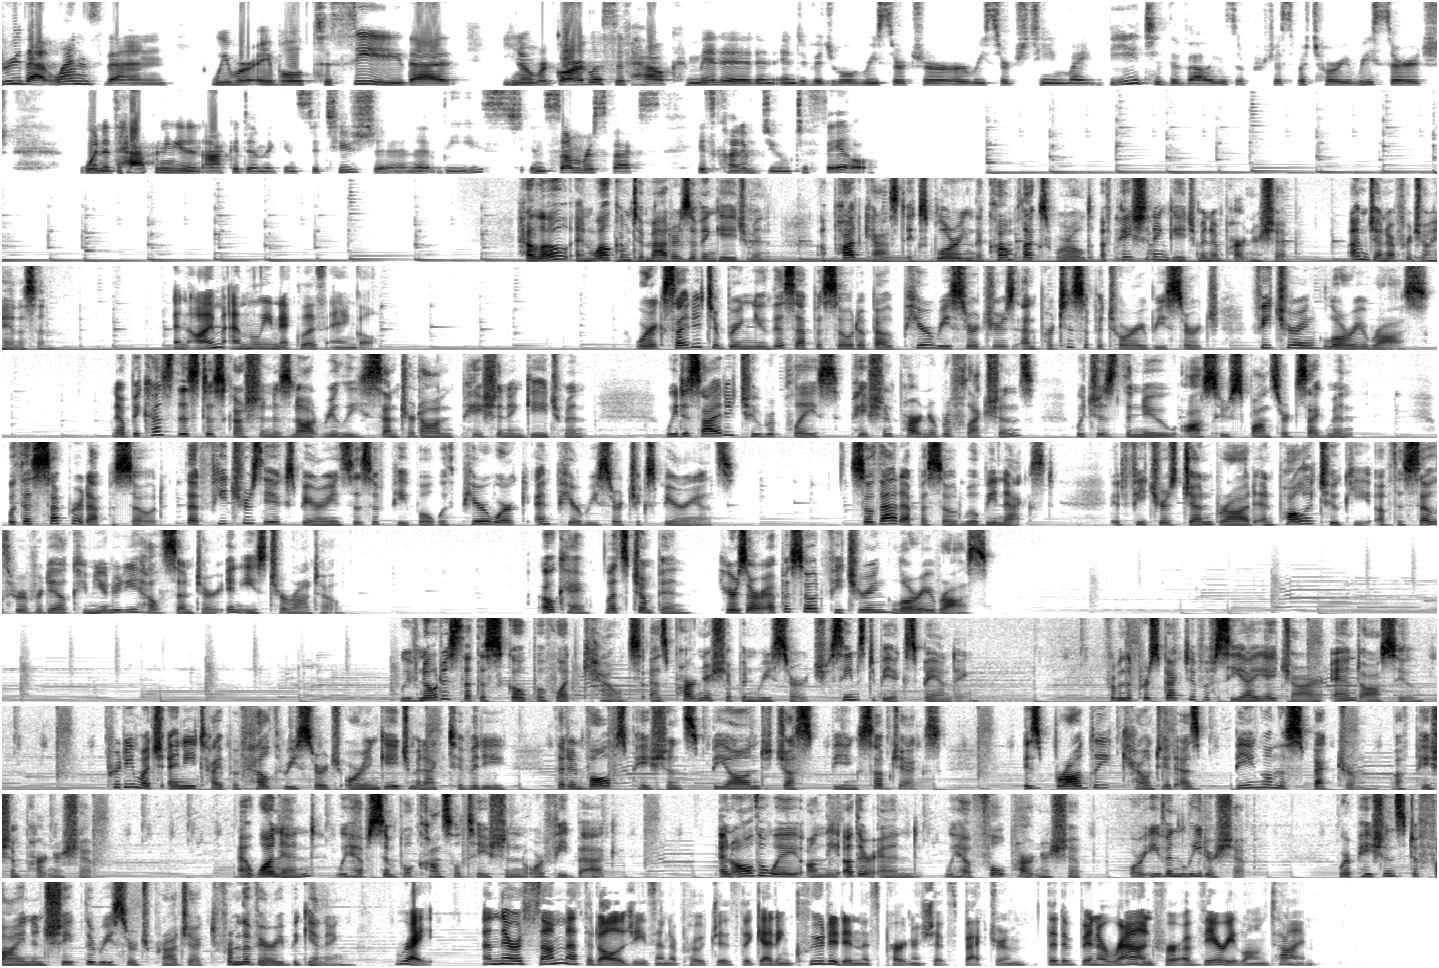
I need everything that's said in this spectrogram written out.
through that lens, then we were able to see that you know, regardless of how committed an individual researcher or research team might be to the values of participatory research, when it's happening in an academic institution, at least in some respects, it's kind of doomed to fail. Hello, and welcome to Matters of Engagement, a podcast exploring the complex world of patient engagement and partnership. I'm Jennifer Johannesen. And I'm Emily Nicholas Angl. We're excited to bring you this episode about peer researchers and participatory research featuring Lori Ross. Now, because this discussion is not really centered on patient engagement, we decided to replace Patient Partner Reflections, which is the new OSSU sponsored segment, with a separate episode that features the experiences of people with peer work and peer research experience. So that episode will be next. It features Jen Broad and Paula Tukey of the South Riverdale Community Health Center in East Toronto. Okay, let's jump in. Here's our episode featuring Lori Ross. We've noticed that the scope of what counts as partnership in research seems to be expanding. From the perspective of CIHR and OSSU, pretty much any type of health research or engagement activity that involves patients beyond just being subjects is broadly counted as being on the spectrum of patient partnership. At one end, we have simple consultation or feedback, and all the way on the other end, we have full partnership or even leadership, where patients define and shape the research project from the very beginning. Right. And there are some methodologies and approaches that get included in this partnership spectrum that have been around for a very long time.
